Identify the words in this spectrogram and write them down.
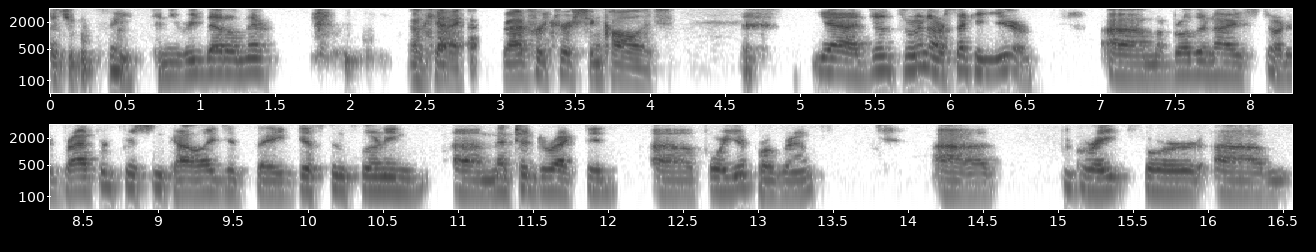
as you can see. Can you read that on there? okay, Bradford Christian College. yeah, just we're in our second year. Uh, my brother and I started Bradford Christian College. It's a distance learning, uh, mentor directed uh, four year program. Uh, great for um,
